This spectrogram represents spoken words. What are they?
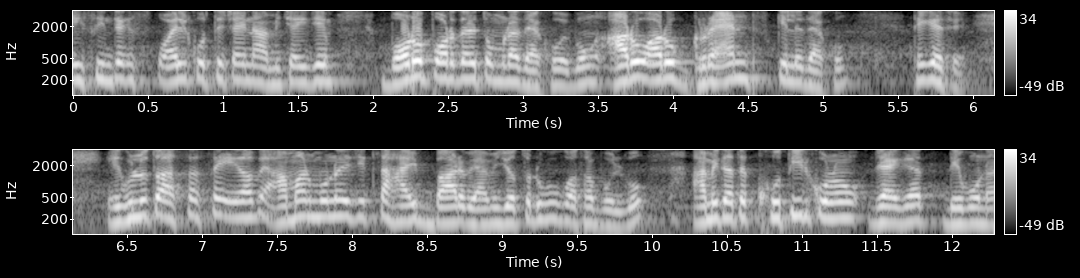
এই সিনটাকে স্পয়েল করতে চাই না। আমি চাই যে বড় পর্দায় তোমরা দেখো এবং আরও আরও গ্র্যান্ড স্কেলে দেখো, ঠিক আছে? এগুলো তো আস্তে আস্তে এভাবে আমার মনে হয় যে এটা হাইপ বাড়বে। আমি যতটুকু কথা বলব, আমি তাতে ক্ষতির কোনো জায়গা দেবো না।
